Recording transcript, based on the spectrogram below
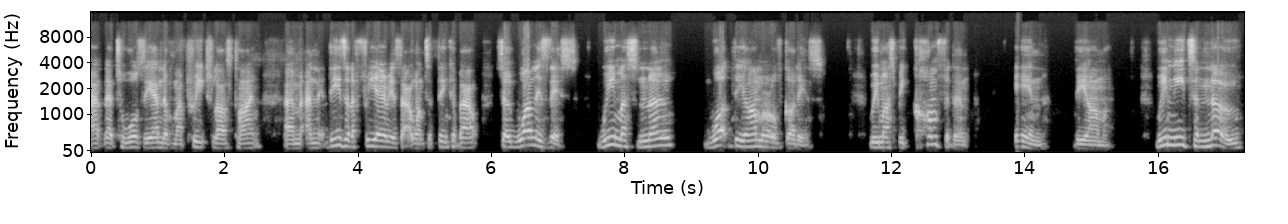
at the, towards the end of my preach last time, um, and these are the three areas that I want to think about. So, one is this we must know what the armor of God is. We must be confident in the armor. We need to know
